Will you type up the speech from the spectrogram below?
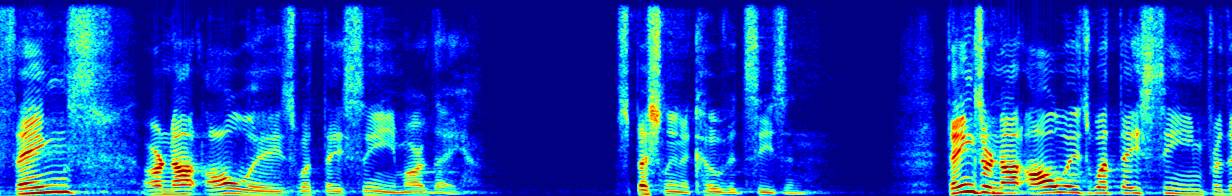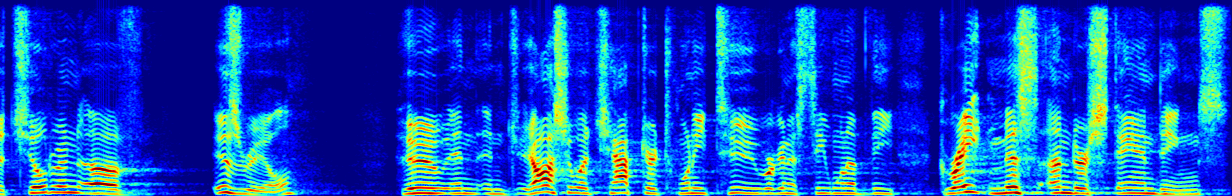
Well, things are not always what they seem, are they? Especially in a COVID season. Things are not always what they seem for the children of Israel, who in, in Joshua chapter 22, we're going to see one of the great misunderstandings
